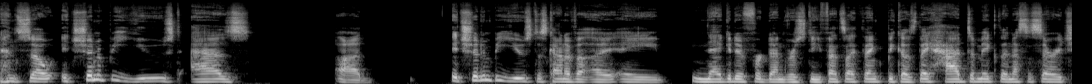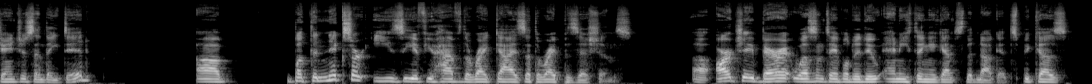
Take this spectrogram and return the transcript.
And so it shouldn't be used as uh, it shouldn't be used as kind of a, a negative for Denver's defense, I think, because they had to make the necessary changes and they did. Uh, but the Knicks are easy if you have the right guys at the right positions. Uh, RJ Barrett wasn't able to do anything against the Nuggets because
